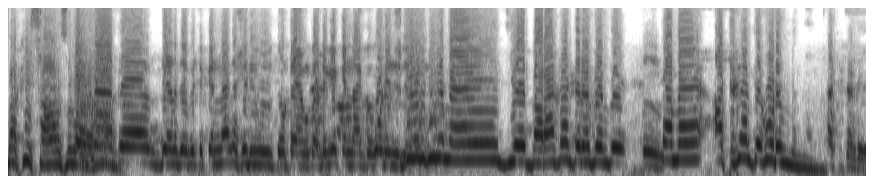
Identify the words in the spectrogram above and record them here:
ਬਾਕੀ ਸਾਫ਼ ਸੁਭਾਅ ਕਿੰਨਾ। ਕੁ ਦਿਨ ਦੇ ਵਿੱਚ ਕਿੰਨਾ ਕੁ ਸ਼ਡਿਊਲ ਤੋਂ ਟਾਈਮ ਕੱਢ ਕੇ ਕਿੰਨਾ ਕੁ ਘੋੜੇ ਨੂੰ ਵੀਰ ਵੀਰ ਮੈਂ ਜੇ 12 ਘੰਟੇ ਦੇ ਦਿੰਦੇ ਤਾਂ ਮੈਂ 8 ਘੰਟੇ ਘੋੜੇ ਨੂੰ ਦਿੰਦਾ। 8 ਘੰਟੇ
